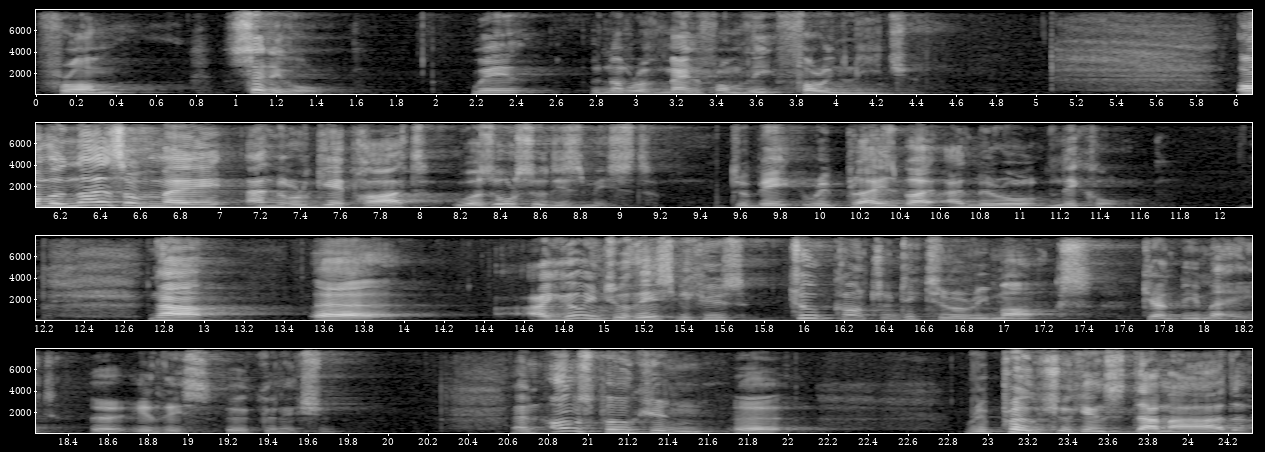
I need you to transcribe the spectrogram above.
from Senegal, with a number of men from the Foreign Legion. On the 9th of May, Admiral Guépratte was also dismissed to be replaced by Admiral Nicol. Now, uh, I go into this because two contradictory remarks can be made uh, in this uh, connection. An unspoken uh, reproach against d'Amade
